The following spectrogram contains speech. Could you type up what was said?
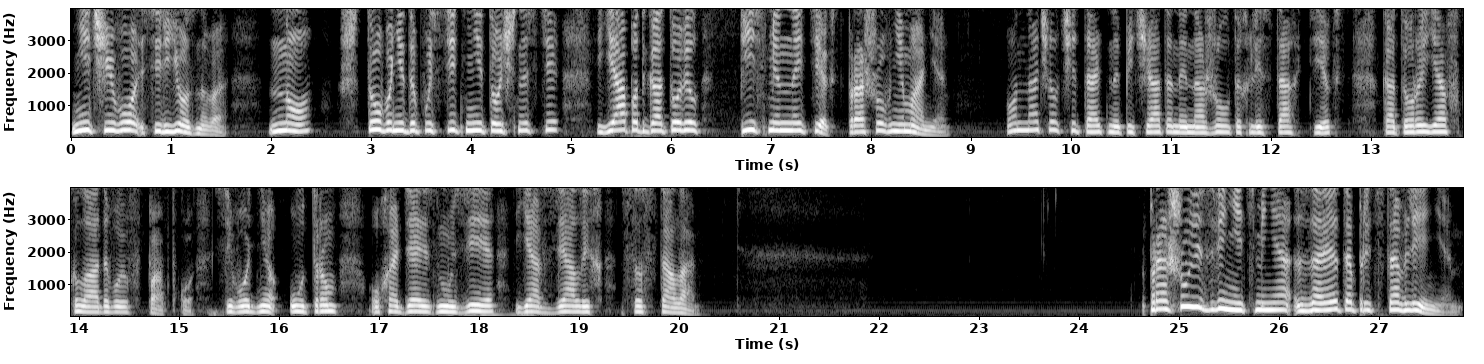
«Ничего серьезного, но, чтобы не допустить неточности, я подготовил письменный текст. Прошу внимания». Он начал читать напечатанный на желтых листах текст, который я вкладываю в папку. Сегодня утром, уходя из музея, я взял их со стола. Прошу извинить меня за это представление.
